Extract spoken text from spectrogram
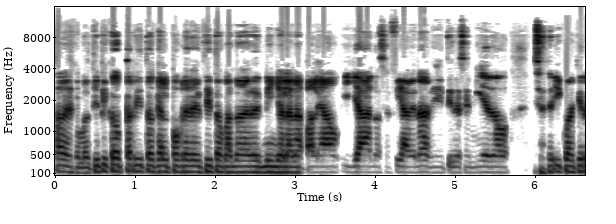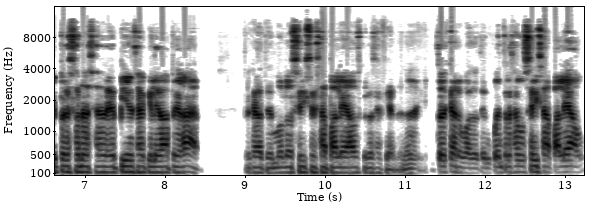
¿sabes? Como el típico perrito que al pobre pobrecito cuando el niño le han apaleado y ya no se fía de nadie y tiene ese miedo y, cualquier persona sabe, piensa que le va a pegar. Pero claro, tenemos los seis apaleados que no se fían de nadie. Entonces, claro, cuando te encuentras a un seis apaleado,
